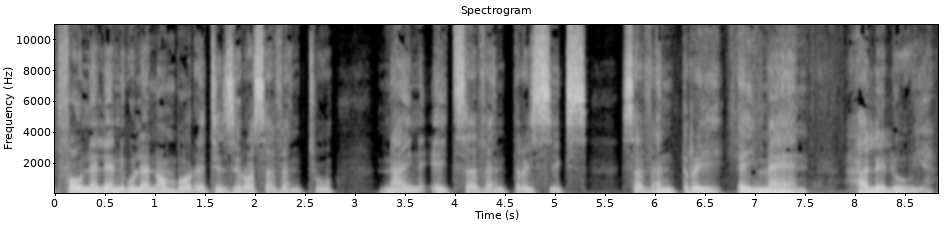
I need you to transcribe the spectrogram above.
mfoneleni kule nomboro ethi 072 9873673 amen. Hallelujah.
